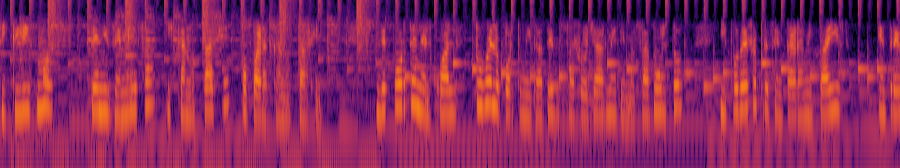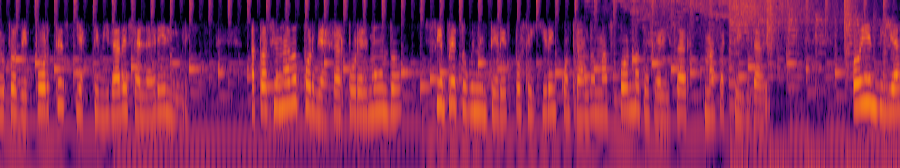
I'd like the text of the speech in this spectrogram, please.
ciclismo, tenis de mesa y canotaje o paracanotaje, deporte en el cual tuve la oportunidad de desarrollarme de más adulto y poder representar a mi país, entre otros deportes y actividades al aire libre. Apasionado por viajar por el mundo, siempre tuve un interés por seguir encontrando más formas de realizar más actividades. Hoy en día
